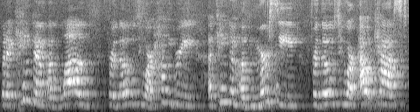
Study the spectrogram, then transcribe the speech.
but a kingdom of love for those who are hungry, a kingdom of mercy for those who are outcast,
